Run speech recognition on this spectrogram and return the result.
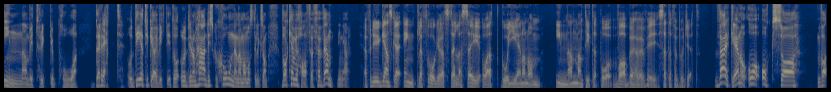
innan vi trycker på brett. Och det tycker jag är viktigt. Och, och det är de här diskussionerna man måste liksom, vad kan vi ha för förväntningar? Ja, för det är ju ganska enkla frågor att ställa sig och att gå igenom dem innan man tittar på vad behöver vi sätta för budget. Verkligen, och också vara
